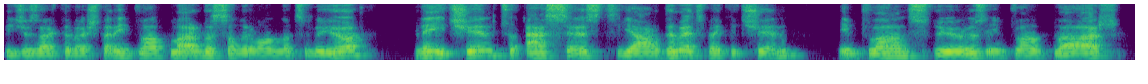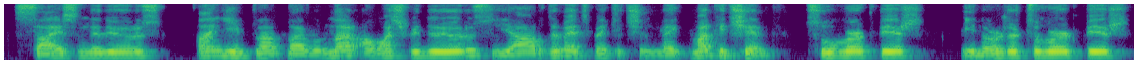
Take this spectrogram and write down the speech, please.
diyeceğiz arkadaşlar. İmplantlar da sanırım anlatılıyor. Ne için? To assist, yardım etmek için. Implants diyoruz, implantlar sayesinde diyoruz. Hangi implantlar bunlar? Amaç bildiriyoruz. Yardım etmek için, mekmak için. To work bir, in order to work bir,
